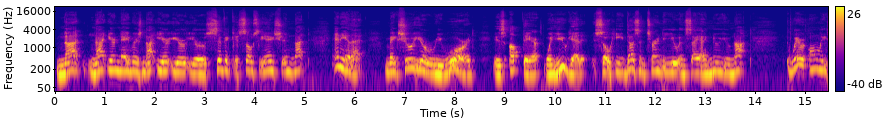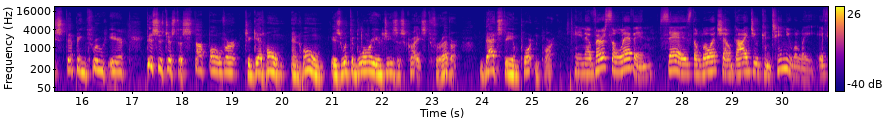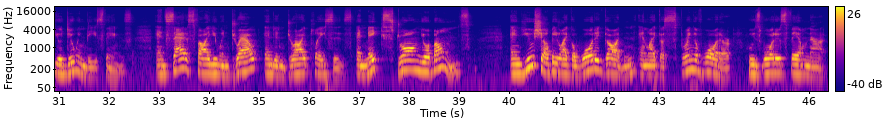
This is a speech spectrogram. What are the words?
Not not your neighbors, not your your your civic association, not any of that. Make sure your reward is up there when you get it so he doesn't turn to you and say I knew you not. We're only stepping through here. This is just a stopover to get home, and home is with the glory of Jesus Christ forever. That's the important part. Okay, now verse 11 says, The Lord shall guide you continually if you're doing these things, and satisfy you in drought and in dry places, and make strong your bones. And you shall be like a watered garden and like a spring of water whose waters fail not.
